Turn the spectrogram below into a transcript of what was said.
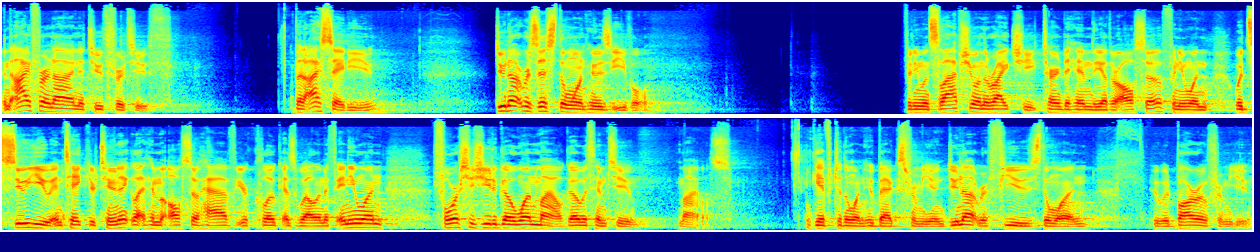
an eye for an eye and a tooth for a tooth. But I say to you, do not resist the one who is evil. If anyone slaps you on the right cheek, turn to him the other also. If anyone would sue you and take your tunic, let him also have your cloak as well. And if anyone forces you to go one mile, go with him two miles. Give to the one who begs from you, and do not refuse the one who would borrow from you.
